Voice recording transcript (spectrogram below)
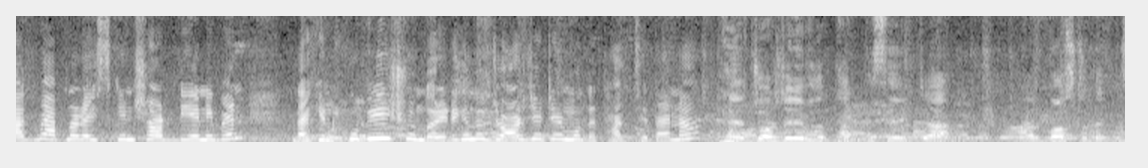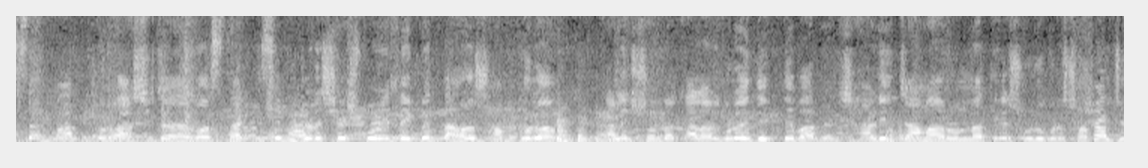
লাগবে আপনারা স্ক্রিনশট দিয়ে নেবেন। দেখেন খুবই সুন্দর। এটা কিন্তু জর্জেটের মধ্যে থাকছে তাই না? হ্যাঁ জর্জেটের ভিতর থাকতেছে। এটা আর গছটা থাকতেছে মাত্র 80 টাকা গছ থাকতেছে। ভিডিওটা শেষ করে দেখবেন তাহলে সবগুলো কালেকশন বা কালারগুলোই দেখতে পারবেন। শাড়ি জামা রন্না থেকে শুরু করে সব কিছু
